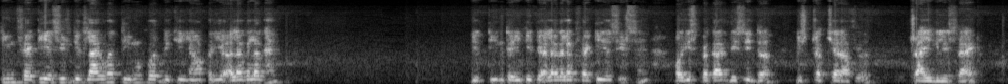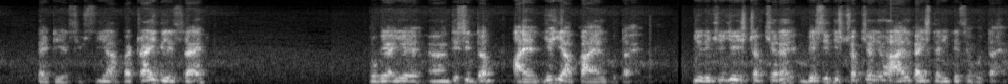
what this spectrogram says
तीन फैटी एसिड दिखलाया हुआ तीनों को देखिए, यहाँ पर ये अलग अलग है। ये तीन तरीके के अलग अलग फैटी एसिड्स हैं और इस प्रकार this is the structure of your triglyceride fatty acids ये आपका ट्राइग्लिसराइड हो गया, ये दिस इज़ द आयल, यही आपका आयल होता है। ये देखिए, ये स्ट्रक्चर है बेसिक स्ट्रक्चर जो है, आयल का इस तरीके से होता है।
